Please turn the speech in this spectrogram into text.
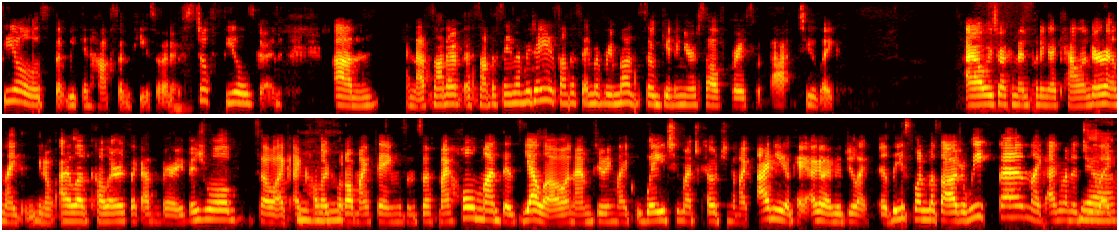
feels that we can have some peace so that it still feels good. Um and that's not it's not the same every day, it's not the same every month. So giving yourself grace with that too like I always recommend putting a calendar and like, you know, I love colors. Like I'm very visual. So like I color Mhm. code all my things. And so if my whole month is yellow and I'm doing like way too much coaching, I'm like, I need, okay, I gotta do like at least one massage a week then. Like I'm gonna do Yeah. like,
